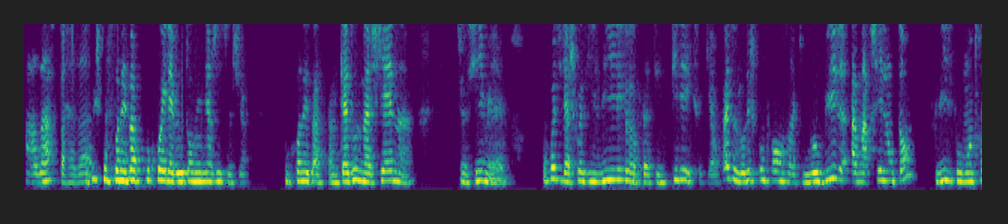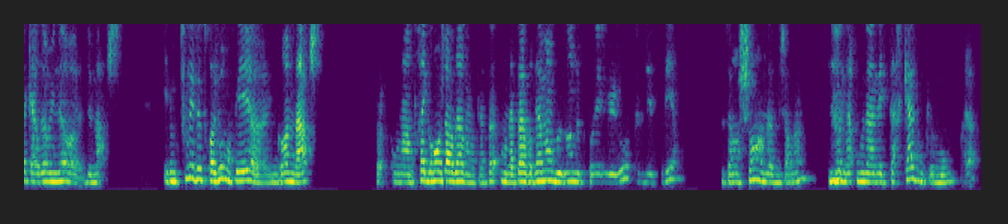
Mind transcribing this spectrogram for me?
par hasard. Par hasard. je comprenais pas pourquoi il avait autant d'énergie ce chien comprenais pas. C'était un cadeau de ma chienne. Je me suis dit, mais pourquoi tu l'as choisi lui En fait, c'est une pile électrique. Et en fait, aujourd'hui, je comprends ça, qu'il m'oblige à marcher longtemps. Parce que lui, il faut au moins trois quarts d'heure, une heure de marche. Et donc, tous les deux, trois jours, on fait euh, une grande marche. On a un très grand jardin, donc on n'a pas vraiment besoin de le promener tous les jours, on peut se défouler. C'est un champ, un autre jardin. On a, un hectare quatre, donc euh, bon, voilà.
